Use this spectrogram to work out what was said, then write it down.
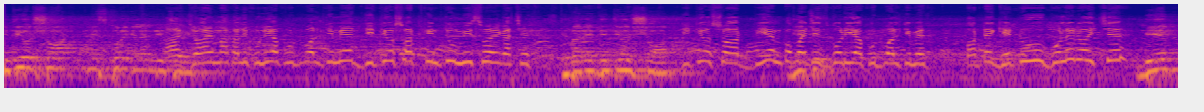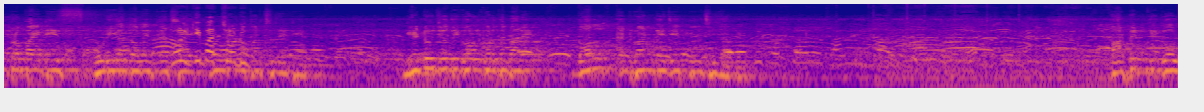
দ্বিতীয় শট মিস করে গেলেন আর জয় মা কালী ফুলিয়া ফুটবল টিমের দ্বিতীয় শট কিন্তু মিস হয়ে গেছে। এবারে দ্বিতীয় শট দ্বিতীয় shot BM properties Garia football টিমের শটে ঘেটু গোলে রয়েছে। বিএম প্রপার্টিস গড়িয়া দলের কাছে গোলকিপার ছোটু। ঘেটু যদি গোল করতে পারে দল অ্যাডভান্টেজে পৌঁছে যাবে। পারবেন কি গোল?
